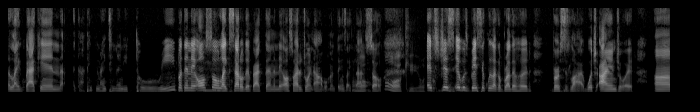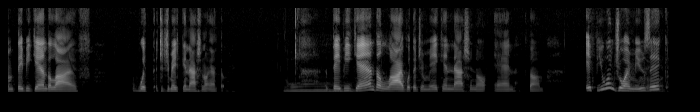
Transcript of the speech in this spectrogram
Like back in like, I think 1993. But then they also Mm. like settled it back then, and they also had a joint album and things like that. Oh, So oh, okay, okay. it's just it was basically like a brotherhood versus live, which I enjoyed. Um, they began the live with the Jamaican national anthem. Oh. They began the live with the Jamaican national anthem. If you enjoy My music, God.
